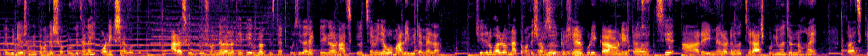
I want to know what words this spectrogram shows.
একটা ভিডিওর সঙ্গে তোমাদের সকলকে জানাই অনেক স্বাগত। আর আজকে দু সন্ধ্যাবেলা থেকে ব্লগটি স্টার্ট করছি তার একটাই কারণ আজকে হচ্ছে আমি যাব মালিভিটা মেলা। সেই জন্য ভাবলাম না তোমাদের সঙ্গে একটু শেয়ার করি কারণ এটা হচ্ছে আর এই মেলাটা হচ্ছে রাস পূর্ণিমার জন্য হয়। তো আজকে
